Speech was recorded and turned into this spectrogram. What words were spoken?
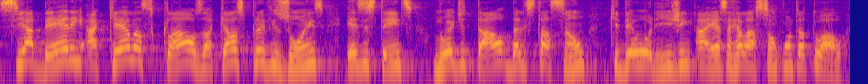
se aderem aquelas cláusulas, aquelas previsões existentes no edital da licitação que deu origem a essa relação contratual.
